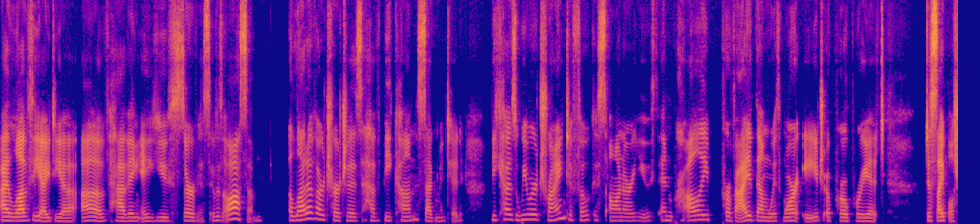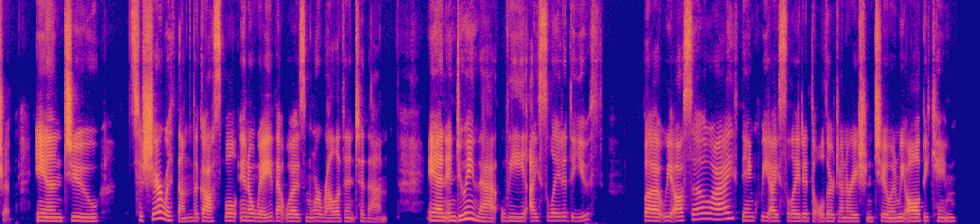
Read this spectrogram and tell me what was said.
I love the idea of having a youth service. It was awesome. A lot of our churches have become segmented because we were trying to focus on our youth and probably provide them with more age appropriate discipleship and to to share with them the gospel in a way that was more relevant to them. And in doing that, we isolated the youth, but we also, I think, we isolated the older generation too, and we all became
